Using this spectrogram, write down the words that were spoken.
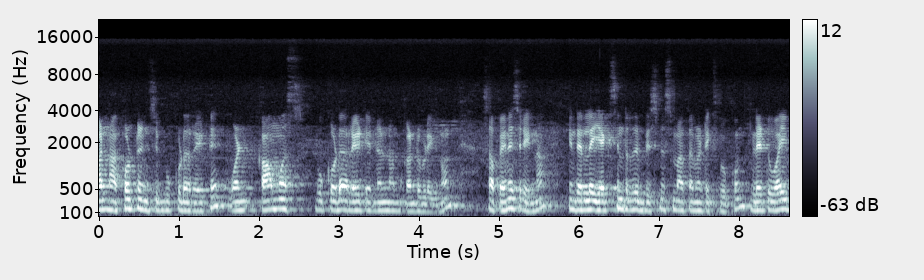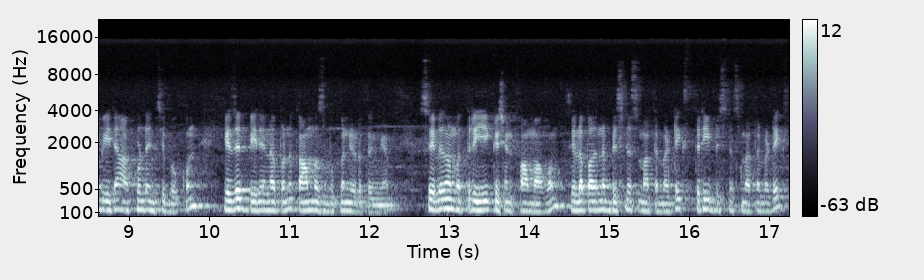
ஒன் அக்கௌண்டன்சி புக்கோட ரேட்டு ஒன் காமர்ஸ் புக்கோட ரேட் என்னென்னு நம்ம கண்டுபிடிக்கணும். ஸோ அப்போ என்ன சரிங்கன்னா இந்த இதில் எக்ஸ்ன்றது பிஸ்னஸ் மேத்தமெட்டிக்ஸ் புக்கும் லெட் ஒய் பி தான் அக்கௌண்டன்சி புக்கும் இசட் பி தான் என்ன பண்ணு காமர்ஸ் புக்குன்னு எடுத்துங்க. ஸோ இதில் நம்ம த்ரீ ஈக்குவேஷன் ஃபார்ம் ஆகும். ஸோ இதில் பார்த்தீங்கன்னா business mathematics three business mathematics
